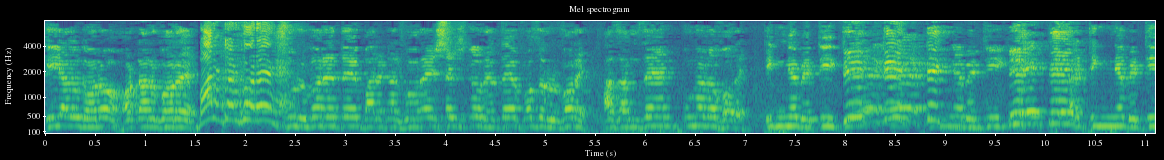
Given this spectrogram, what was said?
কিয়াল ঘর হটার পরে। বারোটার পরে। শুরু করে দে বারোটার পরে শেষ করে দে ফজরের পরে। আজান দেন উনানো পরে। ঠিক না বেটি? ঠিক, ঠিক, ঠিক। না বেটি? ঠিক, ঠিক। আরে ঠিক বেটি।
